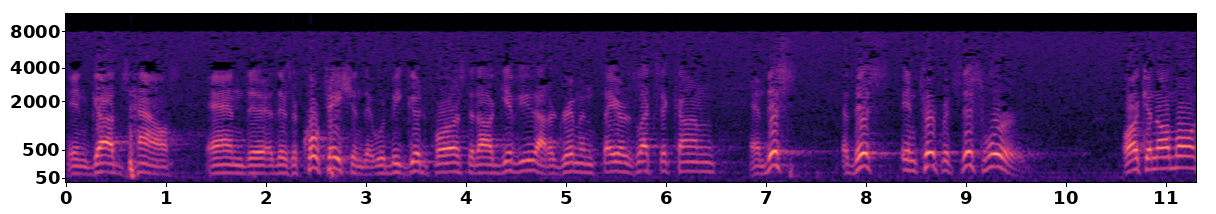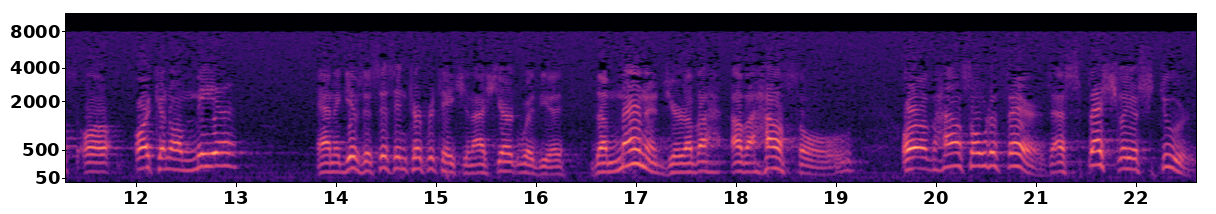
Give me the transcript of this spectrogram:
in God's house and uh, there's a quotation that would be good for us that I'll give you out of Grimm and Thayer's lexicon. And this, this interprets this word, oikonomos or oikonomia, and it gives us this interpretation. I share it with you. The manager of a, of a household or of household affairs, especially a steward,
